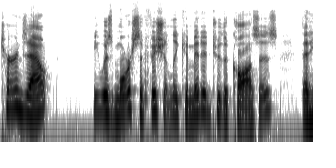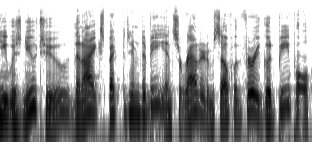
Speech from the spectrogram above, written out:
Turns out he was more sufficiently committed to the causes that he was new to than I expected him to be, and surrounded himself with very good people,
